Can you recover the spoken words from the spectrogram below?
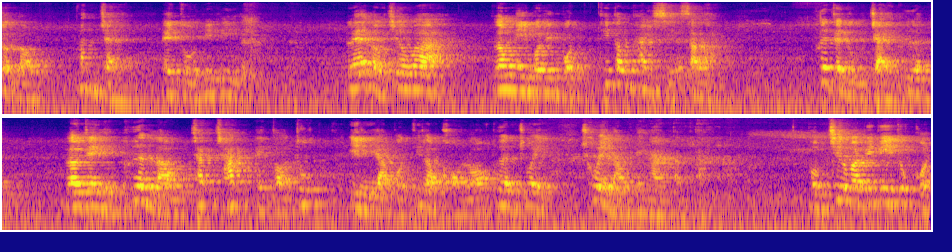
จนเรามั่นใจในตัวพี่ๆและเราเชื่อว่าเรามีบริบทที่ต้องให้เสียสละเพื่อจะดูใจเพื่อน เราจะเห็นเพื่อนเราชัดๆในตอนทุกอิริยาบถที่เราขอร้องเพื่อนช่วยช่วยเราในงานต่างๆ ผมเชื่อว่าพี่ๆทุกคน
